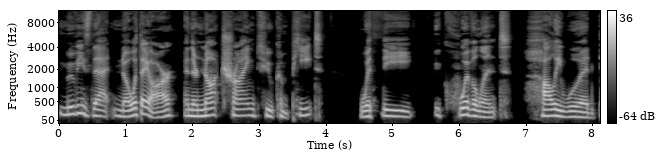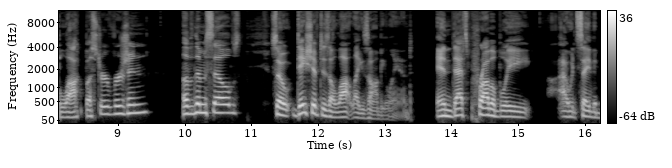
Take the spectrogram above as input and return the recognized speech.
movies that know what they are and they're not trying to compete with the equivalent Hollywood blockbuster version of themselves. So Day Shift is a lot like Zombieland. And that's probably, I would say, the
